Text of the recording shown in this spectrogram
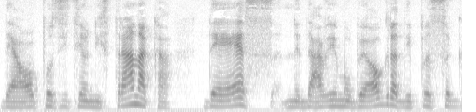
Deo opozicijonih stranaka DS, Ne davimo Beograd i PSG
